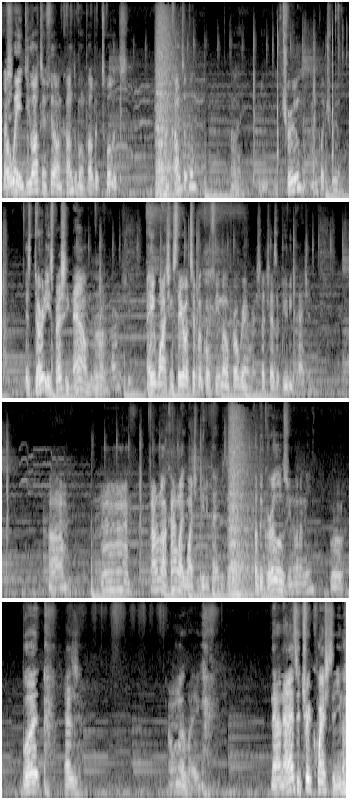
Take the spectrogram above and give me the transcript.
But wait, do you often feel uncomfortable in public toilets? Uncomfortable? Uh, true. I'm gonna put true. It's dirty, especially now. Mhm. shit. I hate watching stereotypical female programmers, such as a beauty pageant. Um, mm, I don't know. I kind of like watching beauty pageants for the girls. You know what I mean? But as I don't know, like now, now that's a trick question. You know,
